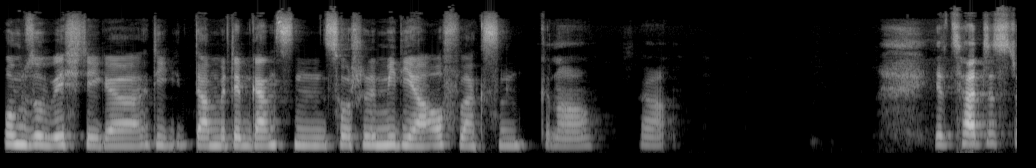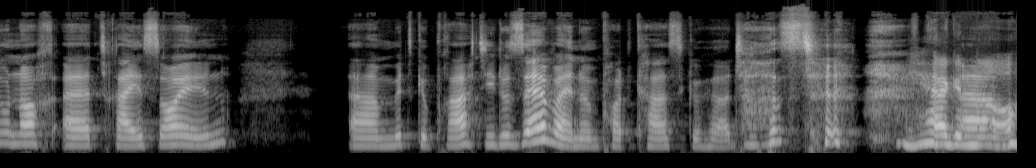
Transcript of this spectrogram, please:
umso wichtiger, die da mit dem ganzen Social Media aufwachsen. genau, ja. Jetzt hattest du noch äh, drei Säulen äh, mitgebracht, die du selber in einem Podcast gehört hast. Ja, ähm, genau,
